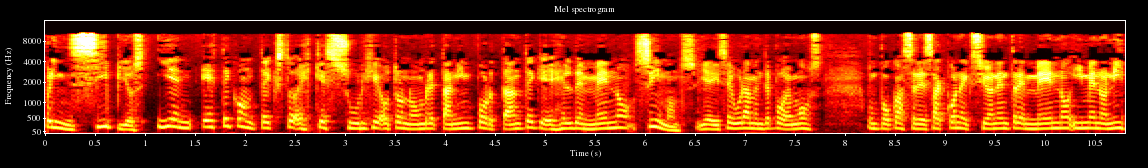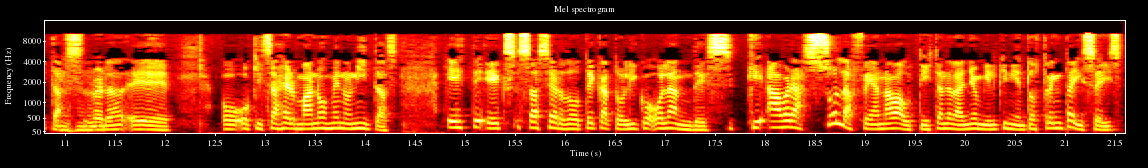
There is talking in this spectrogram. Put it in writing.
principios. Y en este contexto es que surge otro nombre tan importante que es el de Meno Simons. Y ahí seguramente podemos un poco hacer esa conexión entre meno y menonitas, ¿verdad? Eh, o, quizás hermanos menonitas. Este ex sacerdote católico holandés que abrazó la fe anabautista en el año 1536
